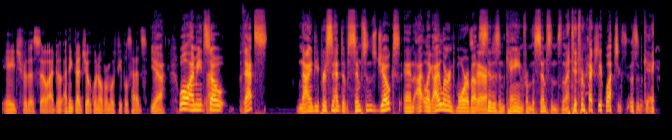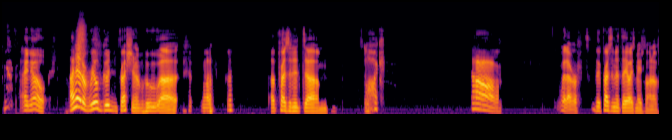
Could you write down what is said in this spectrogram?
age for this, so I, do, I think that joke went over most people's heads. Yeah. Well, I mean, so that's 90% of Simpsons jokes and I like I learned more about fair. Citizen Kane from the Simpsons than I did from actually watching Citizen Kane. I know. I had a real good impression of who uh, uh President um fuck. Oh whatever. The president they always made fun of.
